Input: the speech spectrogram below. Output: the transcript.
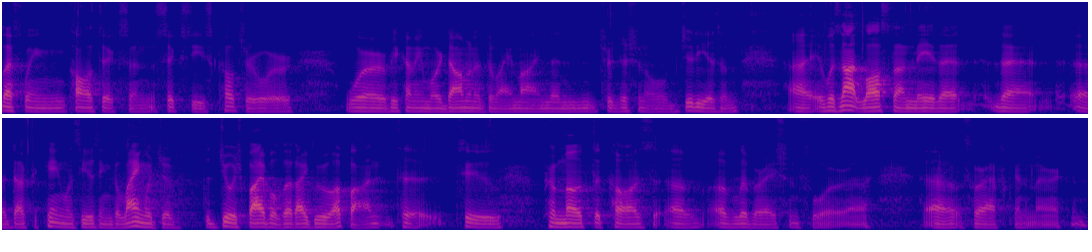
left wing politics and 60s culture were, were becoming more dominant in my mind than traditional Judaism. Uh, it was not lost on me that, that Dr. King was using the language of the Jewish Bible that I grew up on to, to promote the cause of, of liberation for, uh, uh, for African Americans.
